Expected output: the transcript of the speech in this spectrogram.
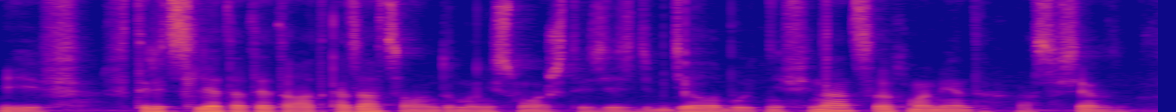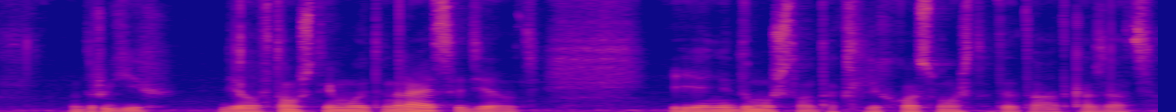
И в 30 лет от этого отказаться он, думаю, не сможет. И здесь дело будет не в финансовых моментах, а совсем в других. Дело в том, что ему это нравится делать, и я не думаю, что он так легко сможет от этого отказаться.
